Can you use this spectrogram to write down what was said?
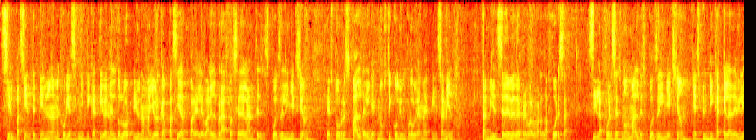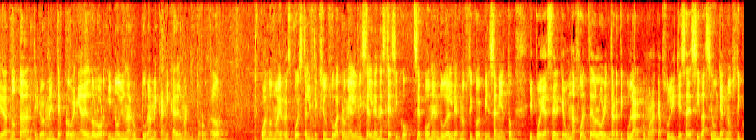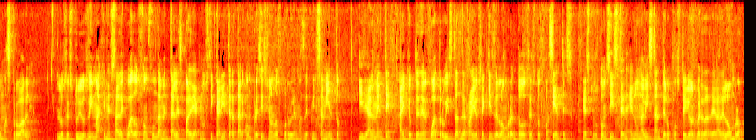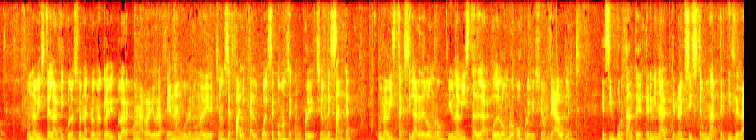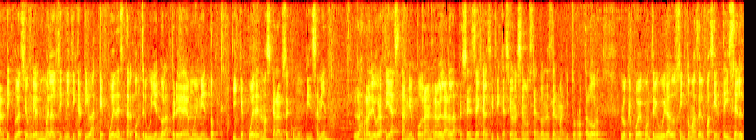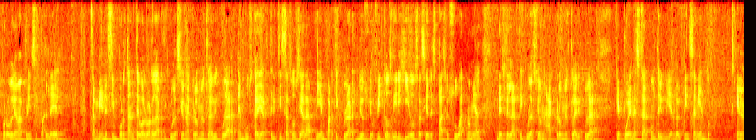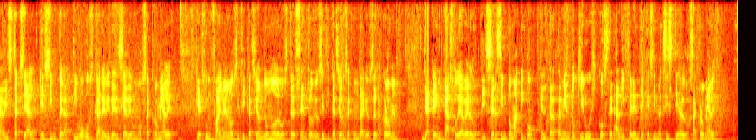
Si el paciente tiene una mejoría significativa en el dolor y una mayor capacidad para elevar el brazo hacia adelante después de la inyección, esto respalda el diagnóstico de un problema de pinzamiento. También se debe de reevaluar la fuerza. Si la fuerza es normal después de la inyección, esto indica que la debilidad notada anteriormente provenía del dolor y no de una ruptura mecánica del manguito rotador. Cuando no hay respuesta a la inyección subacromial inicial de anestésico, se pone en duda el diagnóstico de pinzamiento y puede hacer que una fuente de dolor intraarticular como la capsulitis adhesiva sea un diagnóstico más probable. Los estudios de imágenes adecuados son fundamentales para diagnosticar y tratar con precisión los problemas de pinzamiento. Idealmente hay que obtener cuatro vistas de rayos X del hombro en todos estos pacientes. Estos consisten en una vista anteroposterior verdadera del hombro, una vista de la articulación acromioclavicular con la radiografía en ángulo en una dirección cefálica, lo cual se conoce como proyección de Sanka, una vista axilar del hombro y una vista del arco del hombro o proyección de outlet. Es importante determinar que no existe una artritis de la articulación glenumeral significativa que puede estar contribuyendo a la pérdida de movimiento y que puede enmascararse como un pinzamiento. Las radiografías también podrán revelar la presencia de calcificaciones en los tendones del manguito rotador, lo que puede contribuir a los síntomas del paciente y ser el problema principal de él. También es importante evaluar la articulación acromioclavicular en busca de artritis asociada y en particular de osteofitos dirigidos hacia el espacio subacromial desde la articulación acromioclavicular, que pueden estar contribuyendo al pinzamiento. En la vista axial es imperativo buscar evidencia de un osacromiale, que es un fallo en la osificación de uno de los tres centros de osificación secundarios del acromion, ya que en caso de haberlo y ser sintomático, el tratamiento quirúrgico será diferente que si no existiera el acromiale.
